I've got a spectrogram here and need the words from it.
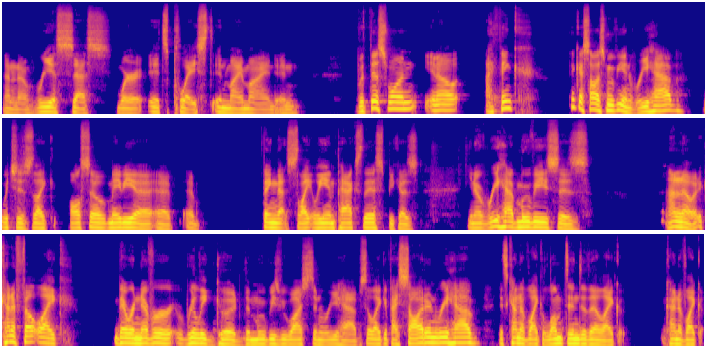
I don't know, reassess where it's placed in my mind. And with this one, you know, I think, I think I saw this movie in rehab, which is like also maybe a, a, a thing that slightly impacts this because, you know, rehab movies is, I don't know, it kind of felt like they were never really good the movies we watched in rehab. So like if i saw it in rehab it's kind of like lumped into the like kind of like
